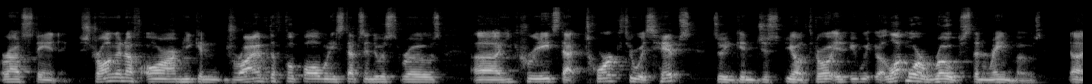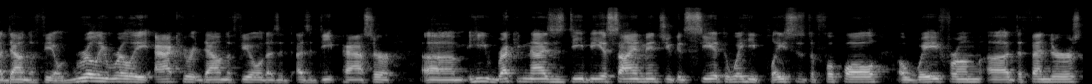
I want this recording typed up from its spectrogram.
are outstanding. Strong enough arm. He can drive the football when he steps into his throws. Uh, he creates that torque through his hips so he can just, you know, throw it, it a lot more ropes than rainbows uh, down the field. Really, really accurate down the field as a, as a deep passer. Um, he recognizes DB assignments. You can see it the way he places the football away from uh, defenders.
